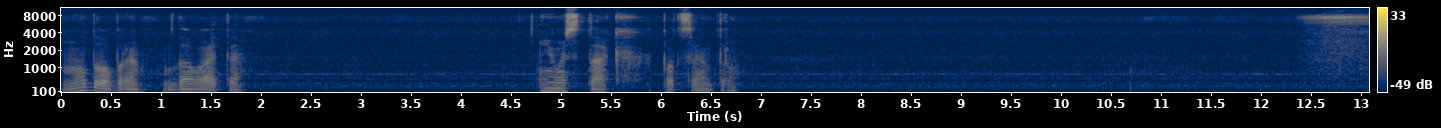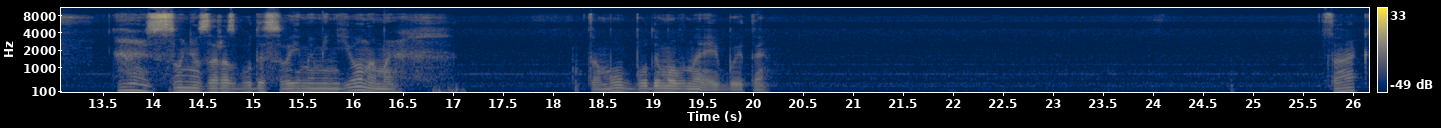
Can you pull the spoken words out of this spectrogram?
Ну, добре, давайте. І ось так по центру. Соня зараз буде своїми міньйонами, тому будемо в неї бити. Так.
